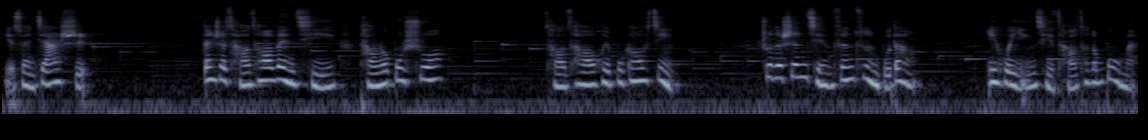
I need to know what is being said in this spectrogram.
也算家事。但是曹操问起，倘若不说，曹操会不高兴，说的深浅分寸不当，亦会引起曹操的不满。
